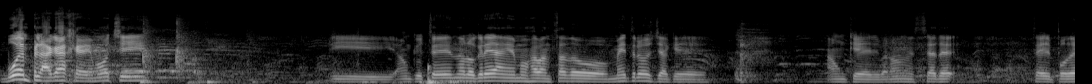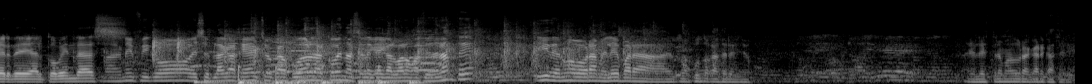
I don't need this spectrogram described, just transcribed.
Buen placaje de Mochi. Y aunque ustedes no lo crean, hemos avanzado metros, ya que aunque el balón esté esté el poder de Alcobendas, Magnífico, ese placaje ha hecho que al jugador de Alcobendas se le caiga el balón hacia adelante. Y de nuevo habrá melé para el conjunto cacereño. El Extremadura Carcáceres.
